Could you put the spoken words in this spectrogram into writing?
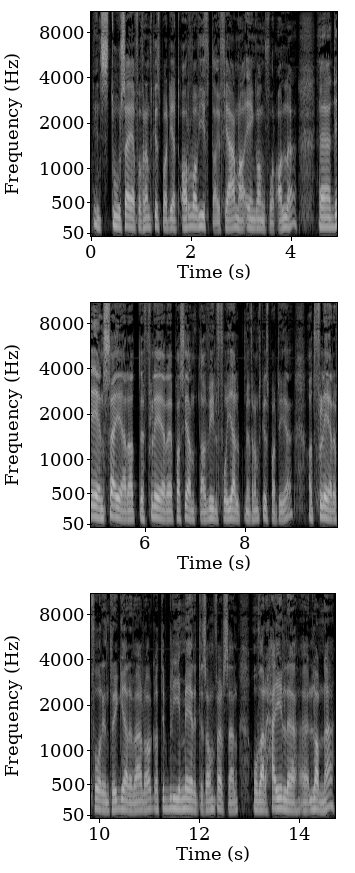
Det er en stor seier for Fremskrittspartiet at arveavgifta er fjerna en gang for alle. Det er en seier at flere pasienter vil få hjelp med Fremskrittspartiet. At flere får en tryggere hverdag. At det blir mer til samferdsel over hele eh, landet.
